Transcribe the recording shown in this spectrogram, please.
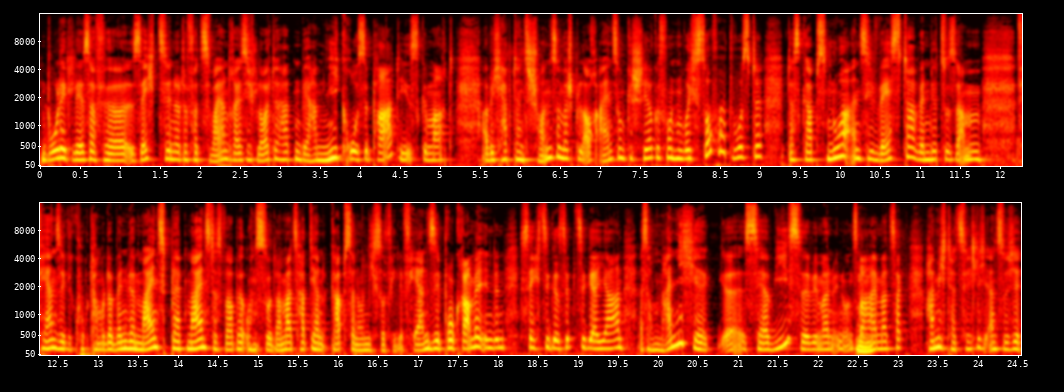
Bohlegläser für 16 oder für 32 Leute hatten. Wir haben nie große Partys gemacht. Aber ich habe dann schon zum Beispiel auch eins und Geschirr gefunden, wo ich sofort wusste, das gab es nur an Silvester, wenn wir zusammen Fernsehen geguckt haben oder wenn wir Mainz bleibt Mainz, das war bei uns so. Damals ja, gab es ja noch nicht so viele Fernsehprogramme in den 60er, 70er Jahren. Also manche äh, Service, wie man in unserer mhm. Heimat sagt, haben mich tatsächlich an solche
